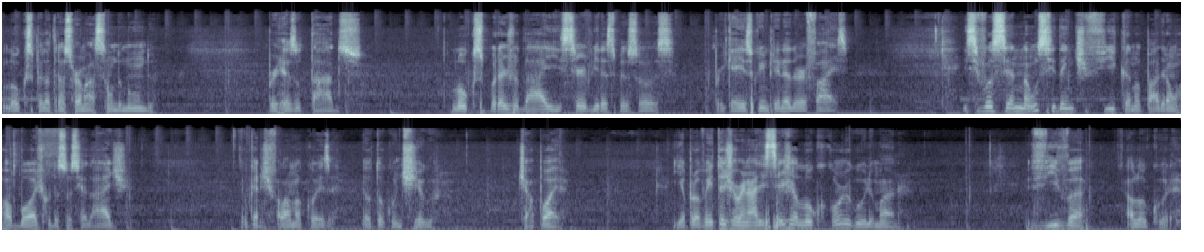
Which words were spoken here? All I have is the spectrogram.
Loucos pela transformação do mundo, por resultados. Loucos por ajudar e servir as pessoas, porque é isso que o empreendedor faz. E se você não se identifica no padrão robótico da sociedade, eu quero te falar uma coisa: eu tô contigo. Te apoio. E aproveita a jornada e seja louco com orgulho, mano. Viva a loucura.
